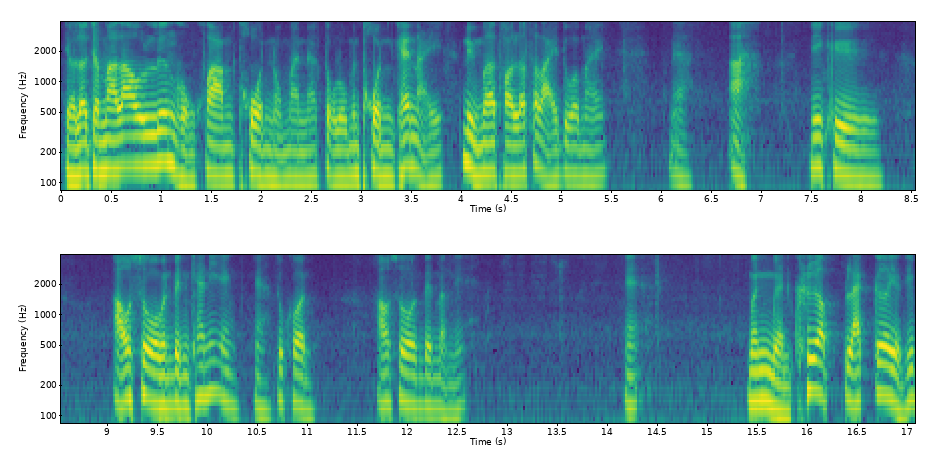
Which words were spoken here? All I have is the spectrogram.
เดี๋ยวเราจะมาเล่าเรื่องของความทนของมันนะตกลงมันทนแค่ไหนหนึ่งมาราธอนแล้วสลายตัวไหมนะอะนี่คือเอาโซมันเป็นแค่นี้เองเนี่ยทุกคนเอาโซมันเป็นแบบนี้เนี่ยมันเหมือนเคลือบแลกเกอร์อย่างที่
